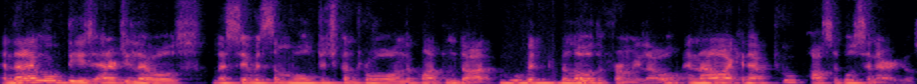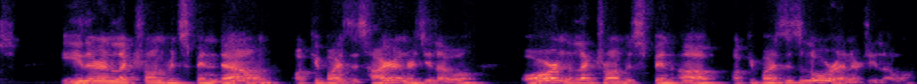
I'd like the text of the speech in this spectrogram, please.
and then I move these energy levels, let's say with some voltage control on the quantum dot, move it below the Fermi level, and now I can have two possible scenarios. Either an electron which spin down occupies this higher energy level, or an electron which spin up occupies this lower energy level.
